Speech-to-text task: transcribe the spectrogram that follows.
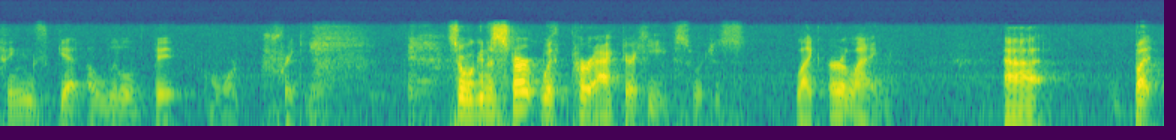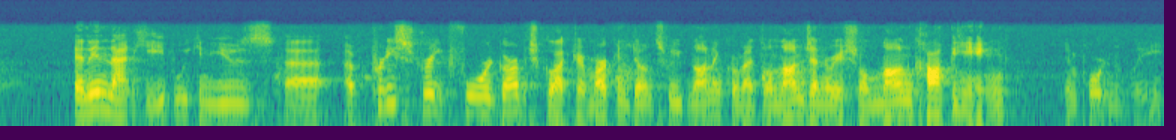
things get a little bit more tricky. So we're going to start with per actor heaps, which is like Erlang. Uh, and in that heap, we can use uh, a pretty straightforward garbage collector, mark and don't sweep, non-incremental, non-generational, non-copying, importantly,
